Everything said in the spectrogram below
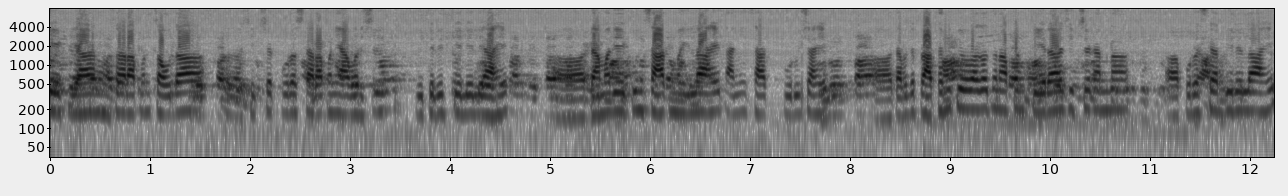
एक यानुसार आपण चौदा शिक्षक पुरस्कार आपण यावर्षी वितरित केलेले आहेत. त्यामध्ये एकूण सात महिला आहेत आणि सात पुरुष आहेत. त्यामध्ये प्राथमिक विभागातून आपण तेरा शिक्षकांना पुरस्कार दिलेला आहे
